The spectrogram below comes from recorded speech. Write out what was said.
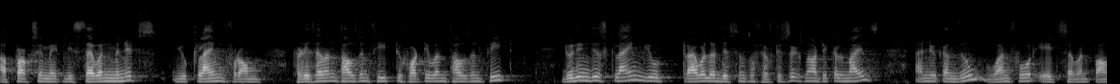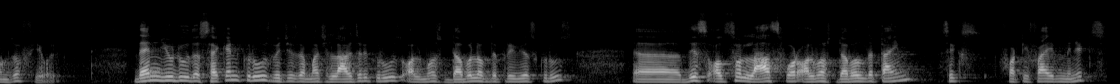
approximately 7 minutes you climb from 37,000 feet to 41,000 feet. During this climb you travel a distance of 56 nautical miles and you consume 1487 pounds of fuel. Then you do the second cruise which is a much larger cruise almost double of the previous cruise. Uh, this also lasts for almost double the time 645 minutes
